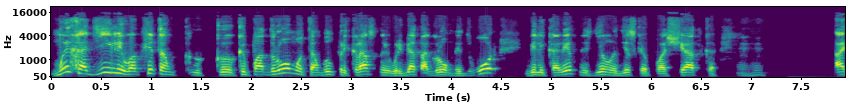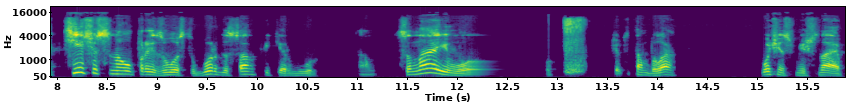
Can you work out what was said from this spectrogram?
Мы ходили вообще там к, к ипподрому, там был прекрасный, у ребят огромный двор, великолепно сделана детская площадка. Угу. Отечественного производства города Санкт-Петербург. Там, цена его что-то там была очень смешная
